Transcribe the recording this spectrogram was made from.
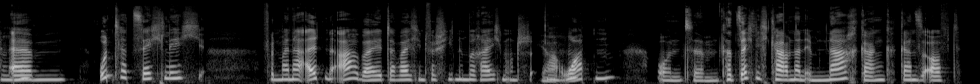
Mhm. Ähm, und tatsächlich von meiner alten Arbeit, da war ich in verschiedenen Bereichen und ja, mhm. Orten. Und ähm, tatsächlich kam dann im Nachgang ganz oft,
